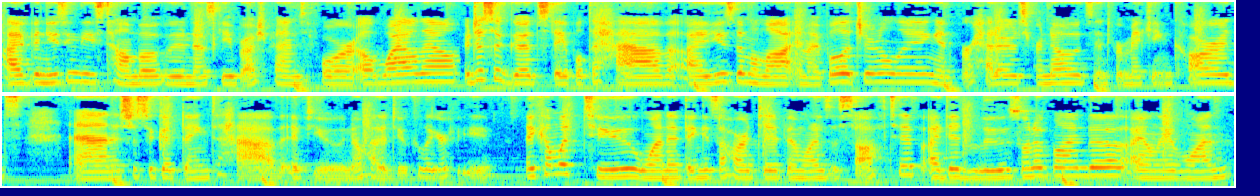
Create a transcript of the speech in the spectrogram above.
I've been using these Tombow Fudenosuke brush pens for a while now. They're just a good staple to have. I use them a lot in my bullet journaling and for headers for notes and for making cards and it's just a good thing to have if you know how to do calligraphy. They come with two, one I think is a hard tip and one is a soft tip. I did lose one of mine though, I only have one.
